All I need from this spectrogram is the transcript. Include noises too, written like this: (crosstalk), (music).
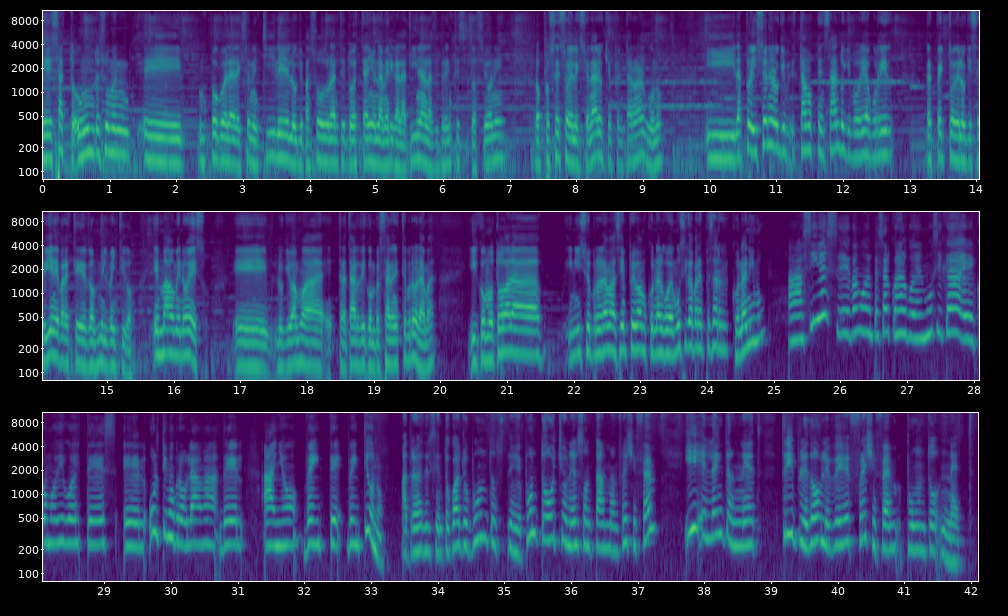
Exacto, un resumen eh, un poco de la elección en Chile, lo que pasó durante todo este año en América Latina, las diferentes situaciones, los procesos eleccionarios que enfrentaron algunos y las proyecciones, lo que estamos pensando que podría ocurrir respecto de lo que se viene para este 2022. Es más o menos eso, eh, lo que vamos a tratar de conversar en este programa. Y como todo inicio de programa, siempre vamos con algo de música para empezar con ánimo. Así es, eh, vamos a empezar con algo de música. Eh, como digo, este es el último programa del año 2021. A través del 104.8 Nelson Tasman Fresh FM y en la internet www.freshfm.net.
